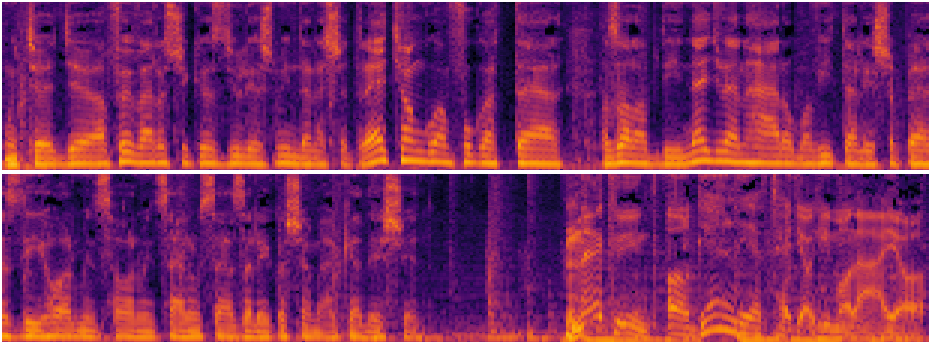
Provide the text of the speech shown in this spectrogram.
Úgyhogy a fővárosi közgyűlés minden esetre egyhangúan fogadta el, az alapdíj 43, a vitel és a percdíj 30-33 százalékos emelkedését. Nekünk a Gellért hegy a Himalája.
